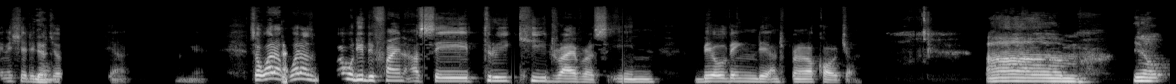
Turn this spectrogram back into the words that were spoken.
initiative. Yeah. Just, yeah. Okay. So what what, what would you define as say three key drivers in building the entrepreneurial culture? Um, you know,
